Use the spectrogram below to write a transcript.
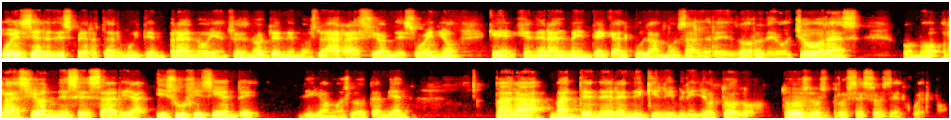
puede ser despertar muy temprano y entonces no tenemos la ración de sueño que generalmente calculamos alrededor de ocho horas como ración necesaria y suficiente, digámoslo también, para mantener en equilibrio todo, todos los procesos del cuerpo.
